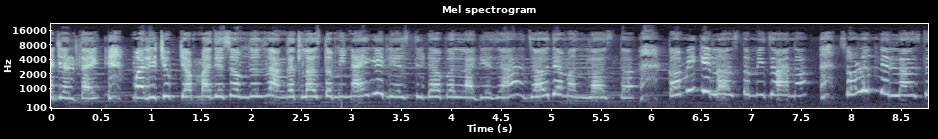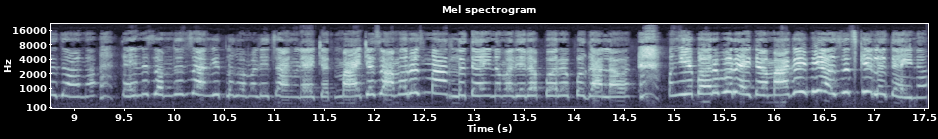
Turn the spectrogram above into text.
काजल ताई मला चुपचापमध्ये समजून सांगितलं असतं. मी नाही गेली असती डबल लागे जा जाऊ द्या म्हणलं असतं. कमी केलं असतं मी जाणं. सोडून दिलं असतं जाणं. त्याने समजून सांगितलं का मला चांगल्या याच्यात माझ्या समोरच मारलं त्याईनं मला रप रप घालावं. मग हे बरोबर आहे का? मागे मी असंच केलं त्याईनं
